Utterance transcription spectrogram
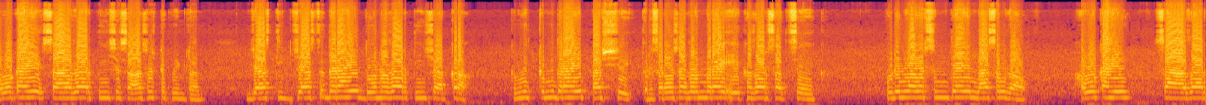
आवक आहे सहा हजार तीनशे सहासष्ट क्विंटल. जास्तीत जास्त दर आहे दोन हजार तीनशे अकरा. कमीत कमी दर आहे पाचशे. तर सर्वसाधारण दर आहे एक हजार सातशे एक. पुढील बाजार समिती आहे लासलगाव. आवक आहे सहा हजार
